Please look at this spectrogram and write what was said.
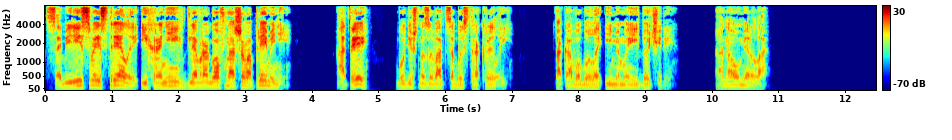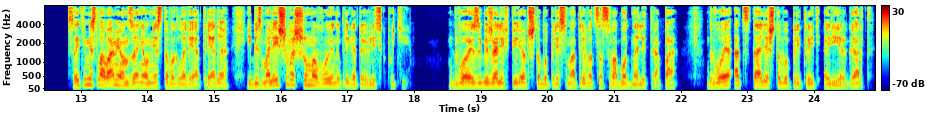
«Собери свои стрелы и храни их для врагов нашего племени. А ты будешь называться Быстрокрылой. Таково было имя моей дочери. Она умерла». С этими словами он занял место во главе отряда, и без малейшего шума воины приготовились к пути. Двое забежали вперед, чтобы присматриваться, свободна ли тропа, двое отстали, чтобы прикрыть арьергард,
